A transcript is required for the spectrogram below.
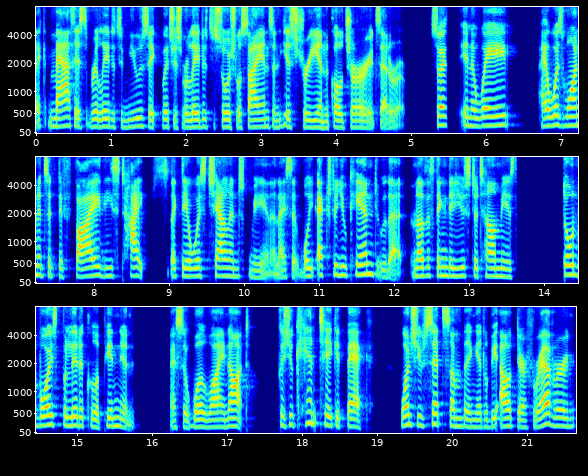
like math is related to music, which is related to social science and history and culture, etc. So in a way, I always wanted to defy these types. Like they always challenged me. And, and I said, well, actually, you can do that. Another thing they used to tell me is don't voice political opinion. I said, well, why not? Because you can't take it back. Once you've said something, it'll be out there forever And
